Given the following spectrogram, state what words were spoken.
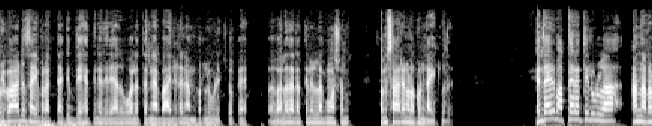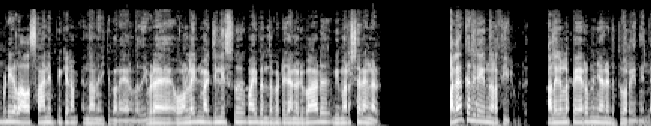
ഒരുപാട് സൈബർ അറ്റാക്ക് ഇദ്ദേഹത്തിനെതിരെ അതുപോലെ തന്നെ ഭാര്യയുടെ നമ്പറിൽ വിളിച്ചൊക്കെ പലതരത്തിലുള്ള മോശം സംസാരങ്ങളൊക്കെ ഉണ്ടായിട്ടുള്ളത്. എന്തായാലും അത്തരത്തിലുള്ള ആ നടപടികൾ അവസാനിപ്പിക്കണം എന്നാണ് എനിക്ക് പറയാനുള്ളത്. ഇവിടെ ഓൺലൈൻ മജ്ലിസുമായി ബന്ധപ്പെട്ട് ഞാൻ ഒരുപാട് വിമർശനങ്ങൾ പലർക്കെതിരെയും നടത്തിയിട്ടുണ്ട്. ആളുകളുടെ പേരൊന്നും ഞാൻ എടുത്തു പറയുന്നില്ല.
